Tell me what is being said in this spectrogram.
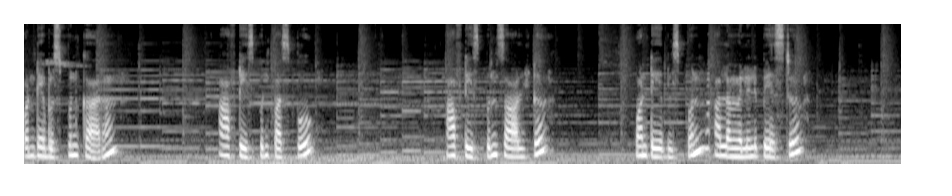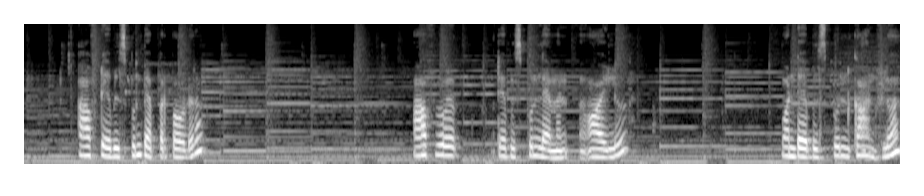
వన్ టేబుల్ స్పూన్ కారం హాఫ్ టీ స్పూన్ పసుపు half teaspoon salt one tablespoon అల్లం వెల్లుల్లి paste half tablespoon pepper powder half tablespoon lemon oil one tablespoon cornflour.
